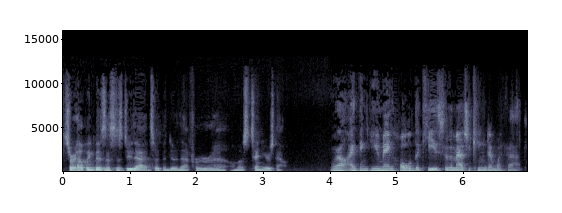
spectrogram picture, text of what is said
start helping businesses do that. And so I've been doing that for uh, almost 10 years now. Well, I think you may hold the keys to the Magic Kingdom with that.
